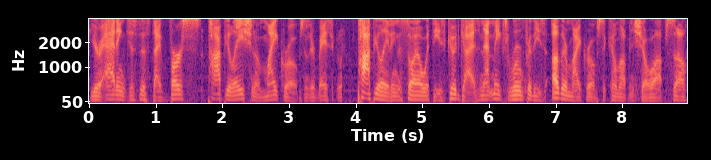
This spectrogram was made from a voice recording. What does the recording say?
you're adding just this diverse population of microbes and they're basically populating the soil with these good guys and that makes room for these other microbes to come up and show up so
